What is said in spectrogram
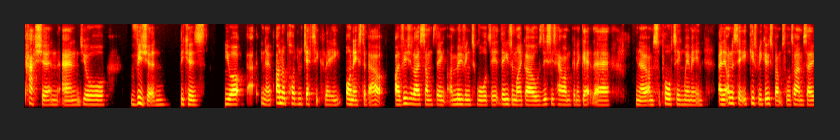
passion and your vision because you are, you know, unapologetically honest about I visualize something, I'm moving towards it. These are my goals. This is how I'm going to get there. You know, I'm supporting women. And it, honestly, it gives me goosebumps all the time. So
